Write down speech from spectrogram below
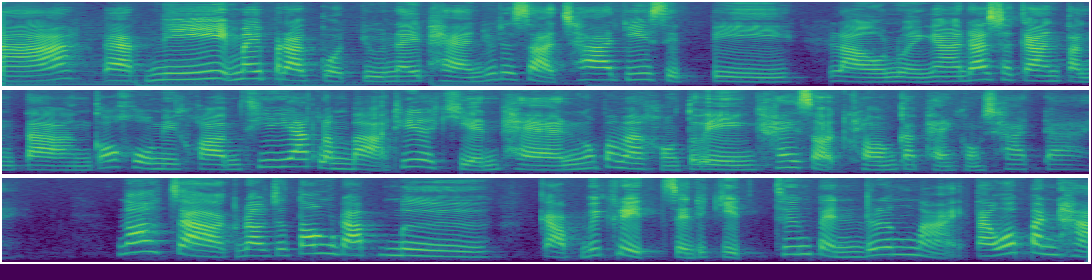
าแบบนี้ไม่ปรากฏอยู่ในแผนยุทธศาสตร์ชาติ 20 ปี เหล่าหน่วยงานราชการต่างๆ ก็คงมีความที่ยากลำบากที่จะเขียนแผนงบประมาณของตัวเอง ให้สอดคล้องกับแผนของชาติได้ นอกจากเราจะต้องรับมือ กับวิกฤตเศรษฐกิจ ซึ่งเป็นเรื่องใหม่ แต่ว่าปัญหา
